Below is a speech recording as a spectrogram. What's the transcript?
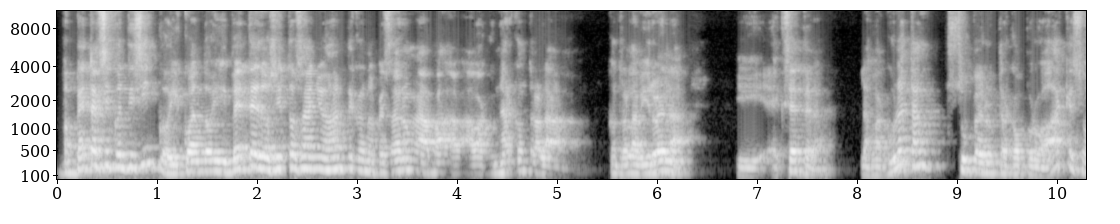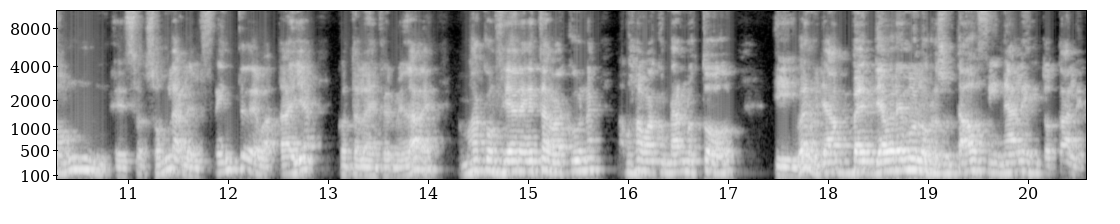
vete al 55 y cuando y vete 200 años antes cuando empezaron a, a, vacunar contra la, contra la viruela y etcétera. Las vacunas están súper ultra comprobadas que son, son la, el frente de batalla contra las enfermedades. Vamos a confiar en estas vacunas, vamos a vacunarnos todos y bueno, ya, ya veremos los resultados finales y totales.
